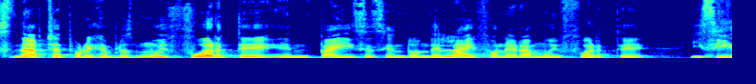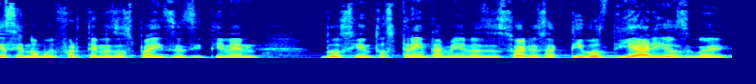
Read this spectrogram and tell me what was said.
Snapchat, por ejemplo, es muy fuerte en países en donde el iPhone era muy fuerte y sigue siendo muy fuerte en esos países y tienen 230 millones de usuarios activos diarios, güey.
